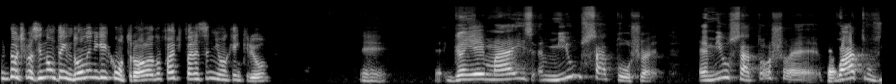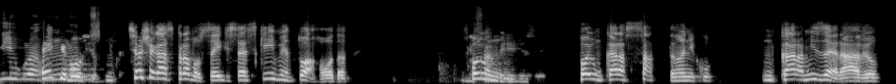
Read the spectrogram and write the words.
Então, tipo assim, não tem dono e ninguém controla, não faz diferença nenhuma quem criou. É. Ganhei mais mil satoshi. É mil satoshi ou é 4,195? Se eu chegasse para você e dissesse quem inventou a roda, foi um, foi um cara satânico, um cara miserável,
